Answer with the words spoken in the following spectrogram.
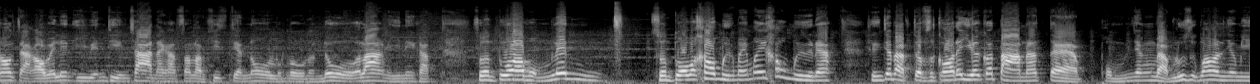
นอกจากเอาไว้เล่นอีเวนต์ทีมชาตินะครับสำหรับคริสเตียโนโรนัลโดล่างนี้นี่ครับส่วนตัวผมเล่นส่วนตัวว่าเข้ามือไหมไม่เข้ามือนะ ถึงจะแบบจบสกอร์ได้เยอะก็ตามนะ แต่ผมยังแบบรู้สึกว่ามันยังมี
